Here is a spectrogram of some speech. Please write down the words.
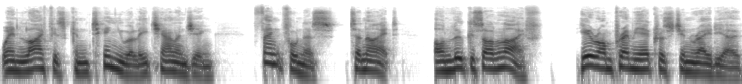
when life is continually challenging. Thankfulness tonight on Lucas on Life, here on Premier Christian Radio.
